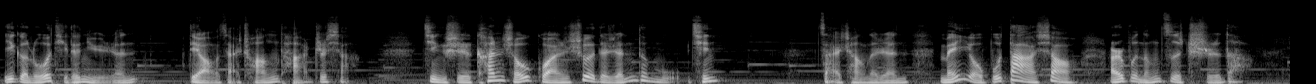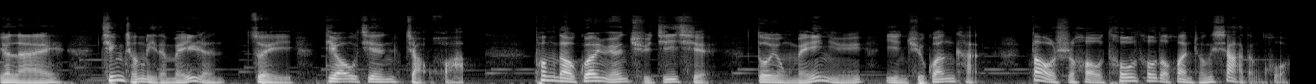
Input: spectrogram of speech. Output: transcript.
一个裸体的女人掉在床榻之下，竟是看守馆舍的人的母亲。在场的人没有不大笑而不能自持的。原来京城里的媒人最刁尖狡猾。碰到官员娶姬妾，多用美女引去观看，到时候偷偷的换成下等货。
